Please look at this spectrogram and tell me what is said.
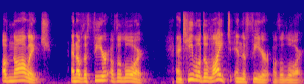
of knowledge and of the fear of the Lord, and he will delight in the fear of the Lord.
